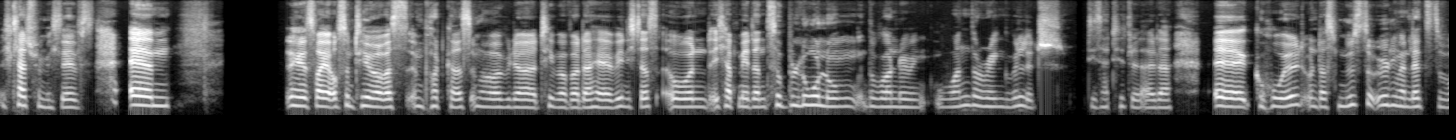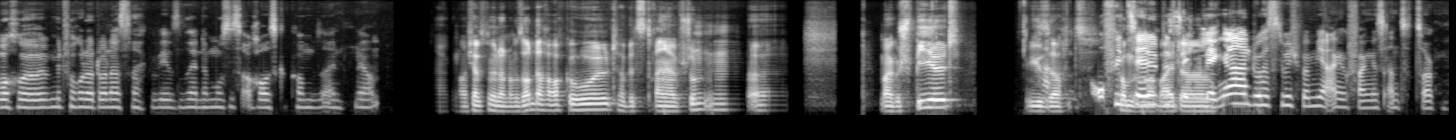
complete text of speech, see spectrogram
Ich klatsche für mich selbst. Ähm, das war ja auch so 'n Thema, was im Podcast immer mal wieder Thema war, daher erwähne ich das. Und ich habe mir dann zur Belohnung „The Wandering Wandering Village“, dieser Titel, Alter, äh, geholt und das müsste irgendwann letzte Woche, Mittwoch oder Donnerstag gewesen sein. Da muss es auch rausgekommen sein, ja. Ja, genau. Ich habe es mir dann am Sonntag auch geholt, habe jetzt 3,5 Stunden, äh, mal gespielt. Wie gesagt, komme offiziell immer bisschen länger. Du hast nämlich bei mir angefangen, es anzuzocken.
